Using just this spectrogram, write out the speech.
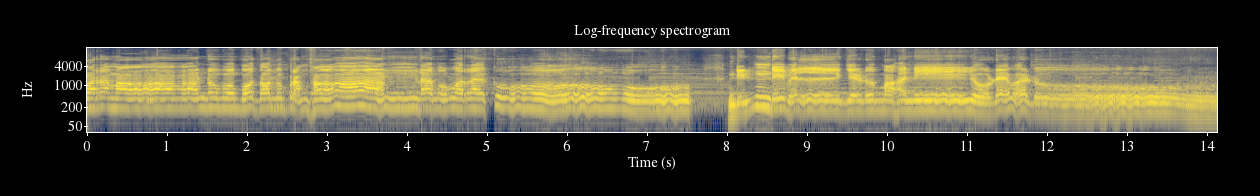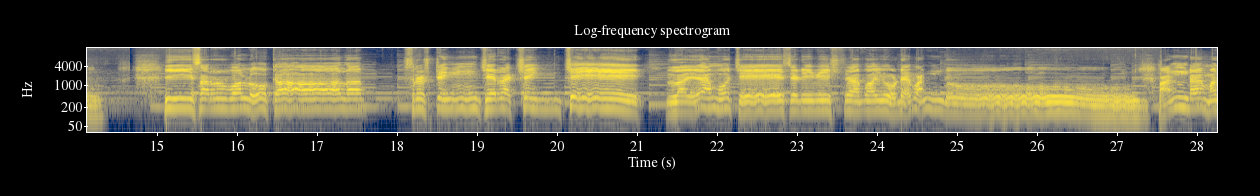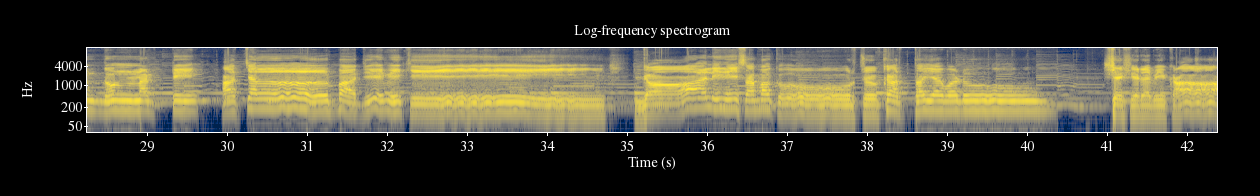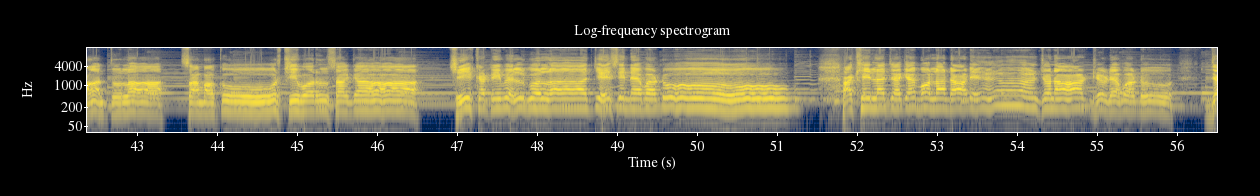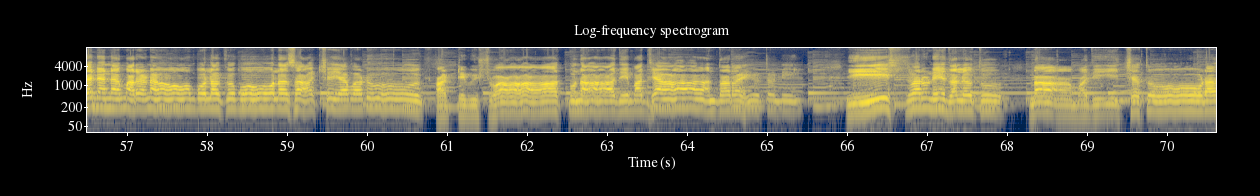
పరమాణువు మొదలు బ్రహ్మాండము వరకు నిండి వెల్గెడు మహనీయుడెవడు? ఈ సర్వలోకాల సృష్టించి రక్షించే లయము చేసిడి విశ్వమయుడెవండు? అండమందున్నట్టి అచల్ప జీవికి గాలిని సమకూర్చు కర్తయవడు శశిరవి కాంతుల సమకూర్చి వరుసగా చీకటి వెలుగులా చేసినవడు? అఖిల జగముల నాడించునాఢ్యుడెవడు జనన మరణములకు మూల సాక్షియవడు? అట్టి విశ్వాత్మునాది మధ్యాంతరహితుని ఈశ్వరుని దలుతూ నా మది ఇచ్చతోడా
